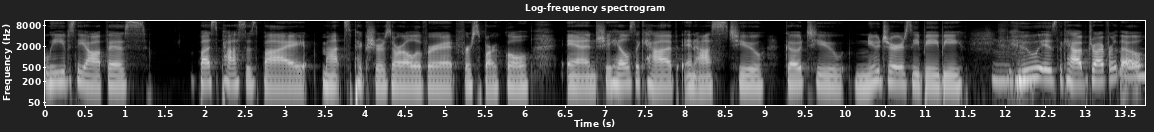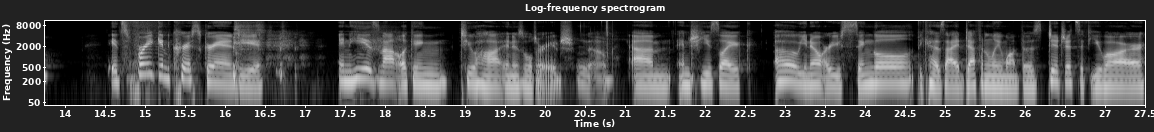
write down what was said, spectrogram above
Leaves the office. Bus passes by. Matt's pictures are all over it for Sparkle. And she hails a cab and asks to go to New Jersey, baby. Who is the cab driver, though? It's freaking Chris Grandy. and he is not looking too hot in his older age. No. Um, and she's like, Oh, you know, are you single? Because I definitely want those digits if you are.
